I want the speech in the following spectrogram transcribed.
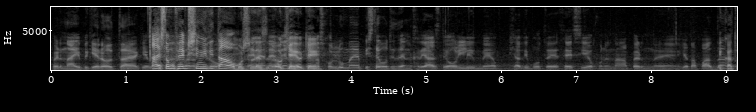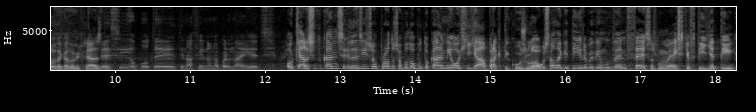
Περνάει η επικαιρότητα και εγώ. Α, εσύ το αποφεύγεις παρατηρώ. συνειδητά όμως, Ναι, λες. Ναι, ναι, Οκ, δεν, οκ. δεν ασχολούμαι. Πιστεύω ότι δεν χρειάζεται όλοι με οποιαδήποτε θέση έχουν να παίρνουν για τα πάντα. 100% δεν χρειάζεται. Θέση, οπότε την αφήνω να περνάει έτσι. Οκ, άρα εσύ το κάνεις, δηλαδή είσαι ο πρώτος από εδώ που το κάνει όχι για πρακτικούς λόγους, αλλά γιατί ρε παιδί μου δεν θες, ας πούμε. Έχεις σκεφτεί γιατί.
